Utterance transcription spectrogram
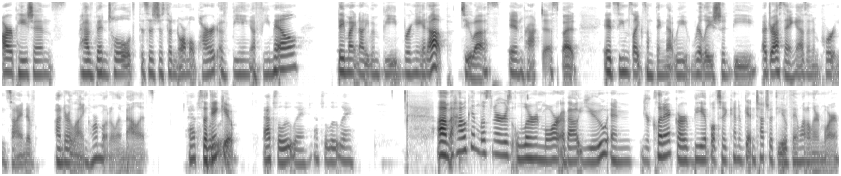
our patients have been told this is just a normal part of being a female, they might not even be bringing it up to us in practice. But it seems like something that we really should be addressing as an important sign of underlying hormonal imbalance. Absolutely. So thank you. Absolutely. Absolutely. Um, how can listeners learn more about you and your clinic or be able to kind of get in touch with you if they want to learn more?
